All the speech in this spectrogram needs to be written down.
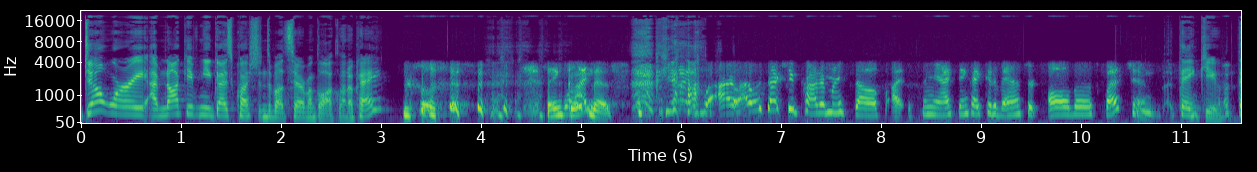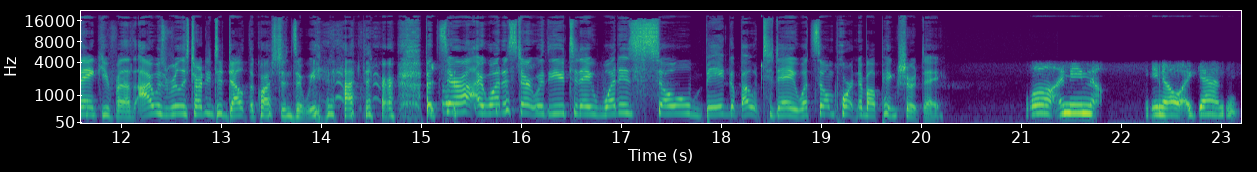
Don't worry, I'm not giving you guys questions about Sarah McLachlan, okay? Thank goodness. yeah. I, I, was actually proud of myself. I, I mean, I think I could have answered all those questions. Thank you. Thank you for that. I was really starting to doubt the questions that we had had there. But Sarah, I want to start with you today. What is so big about today? What's so important about Pink Shirt Day? Well, I mean, you know, again,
